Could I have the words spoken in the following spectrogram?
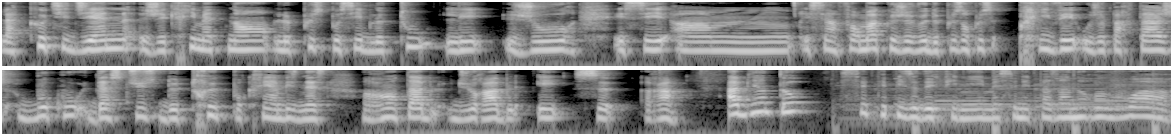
la quotidienne. J'écris maintenant le plus possible tous les jours et c'est un, et c'est un format que je veux de plus en plus privé où je partage beaucoup d'astuces, de trucs pour créer un business rentable, durable et serein. À bientôt! Cet épisode est fini, mais ce n'est pas un au revoir.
